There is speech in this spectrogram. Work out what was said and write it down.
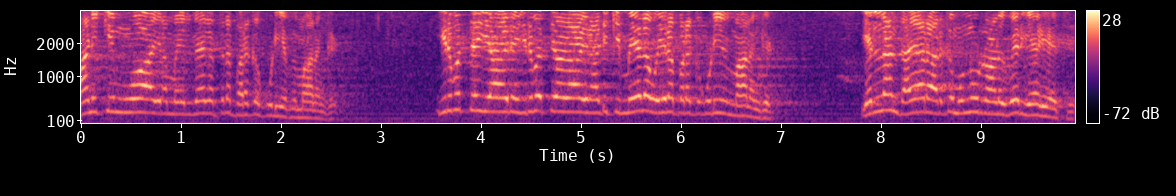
மணிக்கு மூவாயிரம் மைல் வேகத்தில் பறக்கக்கூடிய விமானங்கள். இருபத்தையாயிரம் இருபத்தி ஏழாயிரம் அடிக்கு மேல உயர பறக்கக்கூடிய விமானங்கள். எல்லாம் தயாரா இருக்க. முந்நூறு நாலு பேர் ஏறியாச்சு.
